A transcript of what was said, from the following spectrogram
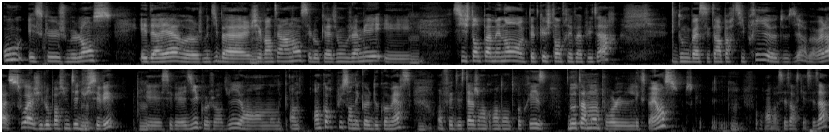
Ou est-ce que je me lance et derrière, euh, je me dis, bah, j'ai 21 ans, c'est l'occasion ou jamais. Et si je tente pas maintenant, peut-être que je tenterai pas plus tard. Donc, bah, c'était un parti pris euh, de se dire, bah voilà, soit j'ai l'opportunité du CV Mm. Et c'est véridique aujourd'hui, en, encore plus en école de commerce, mm. on fait des stages en grande entreprise, notamment pour l'expérience, parce qu'il mm. faut rendre à César ce qu'il y a César.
